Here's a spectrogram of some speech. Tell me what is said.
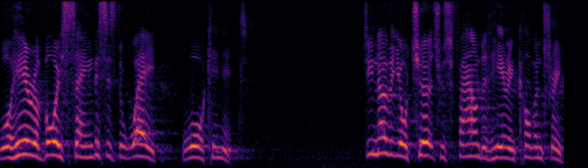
we'll hear a voice saying, This is the way, walk in it. Do you know that your church was founded here in Coventry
